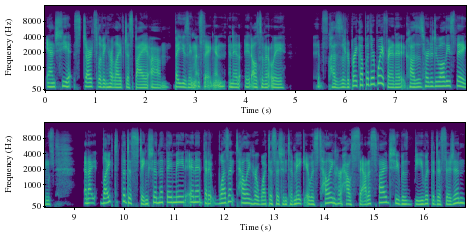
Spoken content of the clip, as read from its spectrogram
And she starts living her life just by um by using this thing. And and it it ultimately it causes her to break up with her boyfriend. It causes her to do all these things. And I liked the distinction that they made in it that it wasn't telling her what decision to make. It was telling her how satisfied she would be with the decision,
